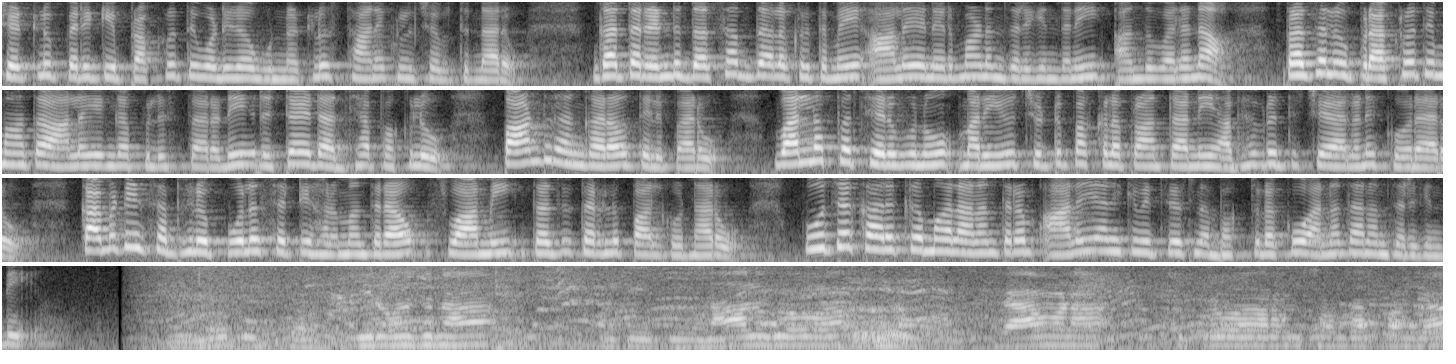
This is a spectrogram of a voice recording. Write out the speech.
చెట్లు పెరిగి ప్రకృతి ఒడిలో ఉన్నట్లు స్థానికులు చెబుతున్నారు. గత రెండు దశాబ్దాల క్రితమే ఆలయ నిర్మాణం జరిగిందని అందువలన ప్రజలు ప్రకృతి మాత ఆలయంగా పిలుస్తారని రిటైర్డ్ అధ్యాపకులు పాండురంగారావు తెలిపారు. వల్లప్ప చెరువును మరియు చుట్టుపక్కల ప్రాంతాన్ని అభివృద్ధి చేయాలని కోరారు. కమిటీ సభ్యులు పూలశెట్టి హనుమంతరావు స్వామి తదితరులు పాల్గొన్నారు. పూజా కార్యక్రమాల అనంతరం ఆలయానికి విచ్చేసిన భక్తులకు అన్నదానం జరిగింది. ఈ రోజున నాలుగవ శ్రావణ శుక్రవారం సందర్భంగా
